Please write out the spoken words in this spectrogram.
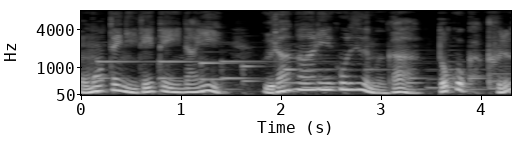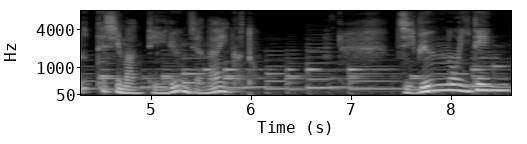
表に出ていない裏のアリゴリズムがどこか狂ってしまっているんじゃないかと。自分の遺伝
